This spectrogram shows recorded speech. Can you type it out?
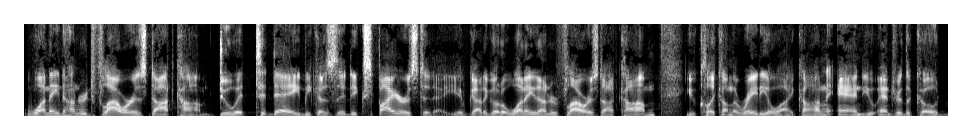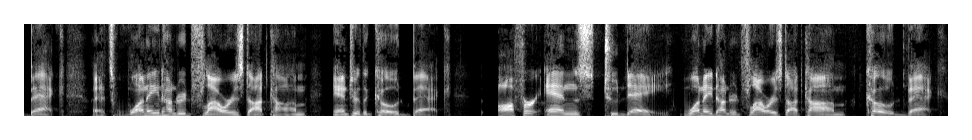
1-800-Flowers.com. Do it today because it expires today. You've got to go to 1-800-Flowers.com. You click on the radio icon and you enter the code BECK. That's 1-800-Flowers.com. Enter the code BECK. Offer ends today. 1-800-Flowers.com. Code BECK.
